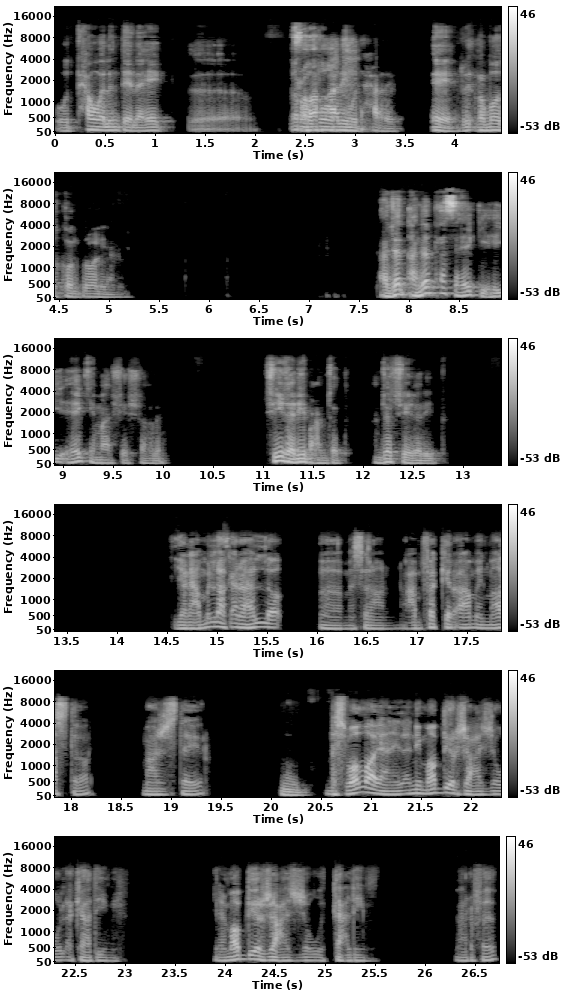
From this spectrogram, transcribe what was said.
وتتحول أنت لهيك آه، روبوت. آلي متحرك. إيه روبوت control يعني. عن جد عن جد بحسها هيك هي هيك ماشيه الشغلة. شيء غريب عن جد عن جد شيء غريب. يعني عم أقول لك أنا هلأ آه، مثلا عم فكر أعمل ماستر ماجستير. بس والله يعني لأني ما بدي أرجع على الجو الأكاديمي. يعني ما بدي أرجع على الجو التعليم. عرفت؟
